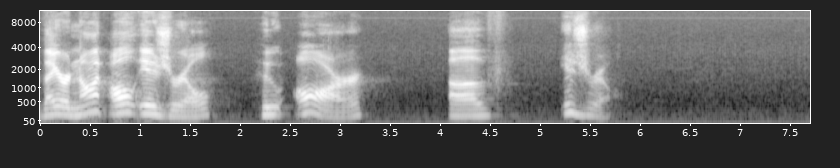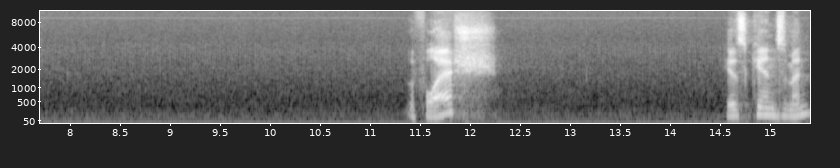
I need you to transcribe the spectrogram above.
They are not all Israel who are of Israel. the flesh, his kinsmen.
